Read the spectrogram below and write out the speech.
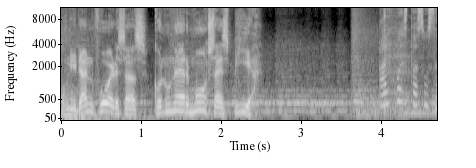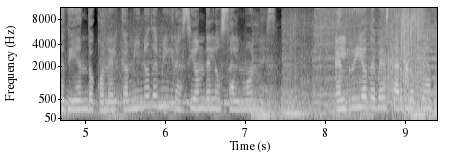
Unirán fuerzas con una hermosa espía. Algo está sucediendo con el camino de migración de los salmones. El río debe estar bloqueado.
